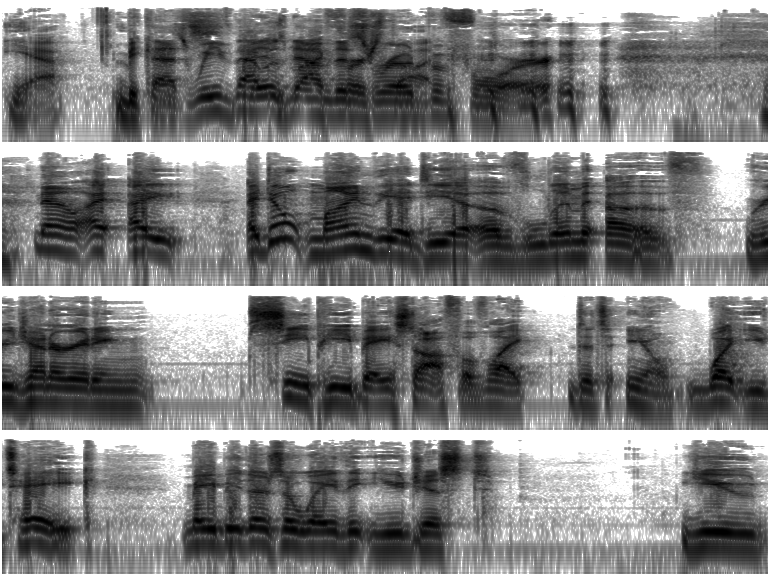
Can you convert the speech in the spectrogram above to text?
Yeah because That's, we've been down this road thought. before. now, I, I I don't mind the idea of limit of regenerating CP based off of like you know what you take. Maybe there's a way that you just you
